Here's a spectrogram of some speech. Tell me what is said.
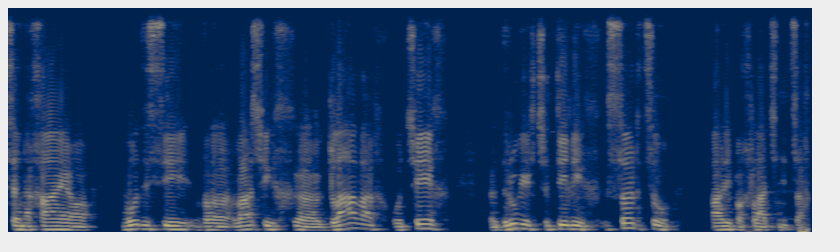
se nahajajo, bodi si v vaših uh, glavah, očeh, drugih čutilih, srcu ali pa hlačnicah.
